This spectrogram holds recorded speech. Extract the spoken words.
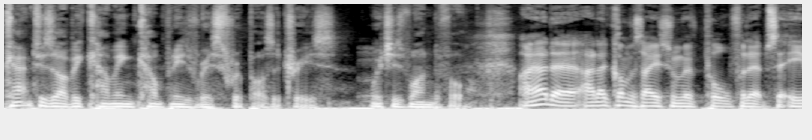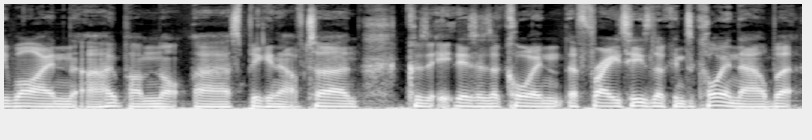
captives are becoming companies' risk repositories, which is wonderful. I had a, had a conversation with Paul Phillips at EY, and I hope I'm not uh, speaking out of turn because this is a coin, a phrase he's looking to coin now. But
